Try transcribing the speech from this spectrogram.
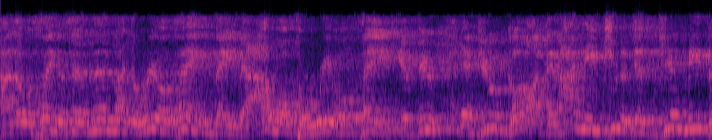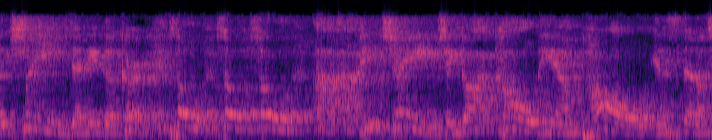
I know a singer says, nothing like the real thing, baby. I want the real thing. If you if you're God, then I need you to just give me the change that needs to occur. So so so uh, he changed, and God called him Paul instead of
